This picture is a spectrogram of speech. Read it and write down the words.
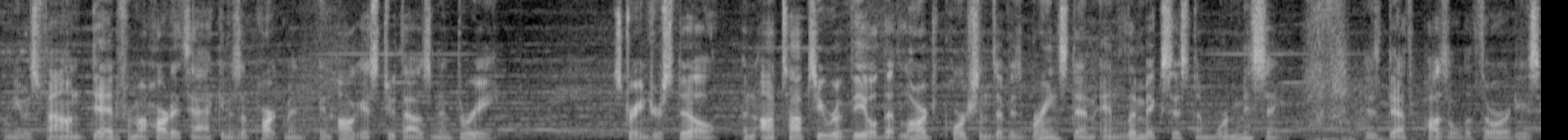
when he was found dead from a heart attack in his apartment in August 2003. Stranger still, an autopsy revealed that large portions of his brainstem and limbic system were missing. His death puzzled authorities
